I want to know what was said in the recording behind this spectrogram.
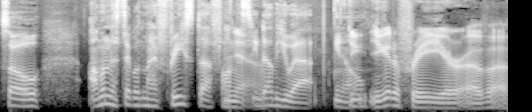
So I'm gonna stick with my free stuff on Yeah. the CW app. You know, You, you get a free year of uh,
